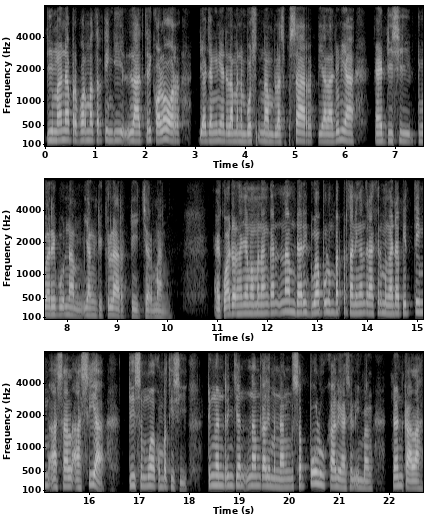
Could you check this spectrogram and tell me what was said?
di mana performa tertinggi La Tricolor di ajang ini adalah menembus 16 besar Piala Dunia edisi 2006 yang digelar di Jerman. Ekuador hanya memenangkan 6 dari 24 pertandingan terakhir menghadapi tim asal Asia di semua kompetisi dengan rincian 6 kali menang, 10 kali hasil imbang dan kalah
